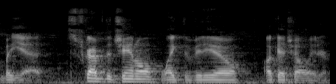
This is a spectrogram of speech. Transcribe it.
But yeah, subscribe to the channel, like the video. I'll catch y'all later.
